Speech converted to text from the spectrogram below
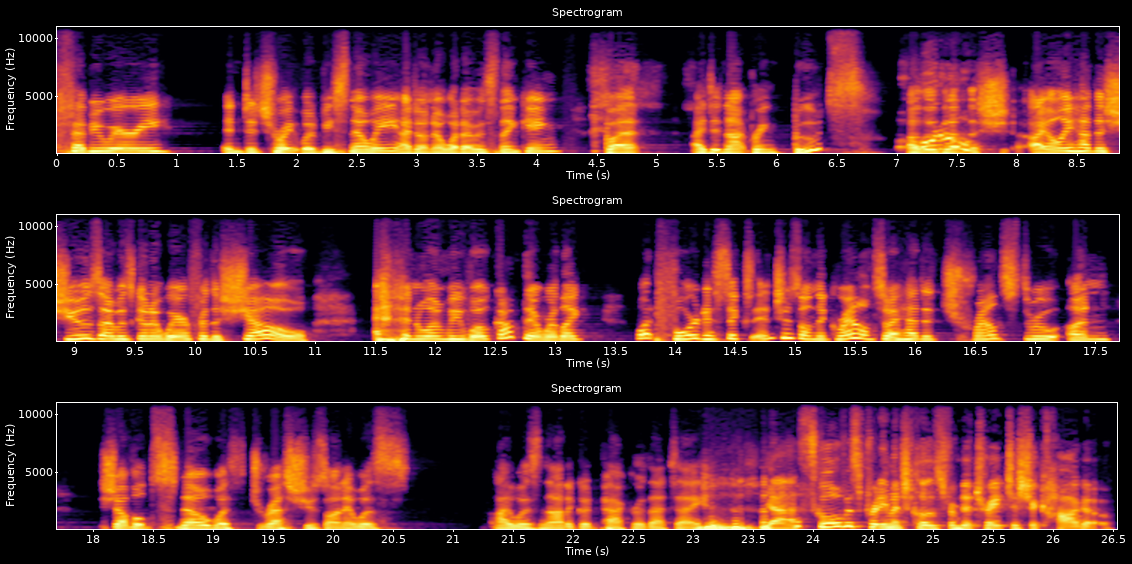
February in Detroit would be snowy. I don't know what I was thinking, but I did not bring boots other oh, no. than the sh- I only had the shoes I was going to wear for the show And when we woke up, there were like, what, four to six inches on the ground. So I had to trounce through unshoveled snow with dress shoes on. It was, I was not a good packer that day. yeah, school was pretty much closed from Detroit to Chicago.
